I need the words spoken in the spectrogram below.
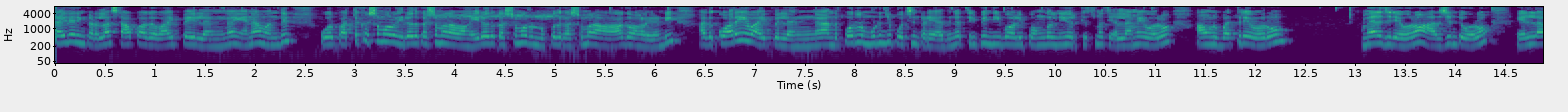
டைலரிங் கடைலாம் ஸ்டாப் ஆக வாய்ப்பே இல்லைங்க. ஏன்னா வந்து ஒரு பத்து கஸ்டமர் ஒரு இருபது கஸ்டமர் ஆவாங்க. இருபது கஸ்டமர் ஒரு முப்பது கஸ்டமர் ஆகுவாங்களே வேண்டி அது குறைய வாய்ப்பு இல்லைங்க. அந்த பொருள் முடிஞ்சு போச்சுன்னு கிடையாதுங்க. திருப்பி Deepavali Pongal new year Christmas எல்லாமே வரும். அவங்களுக்கு பர்த்டே வரும் மேரேஜ் டே வரும் அர்ஜென்ட் வரும். எல்லா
